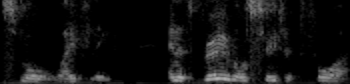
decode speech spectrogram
small wavelength. And it's very well suited for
